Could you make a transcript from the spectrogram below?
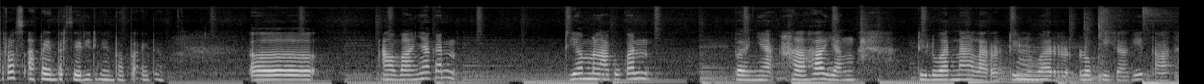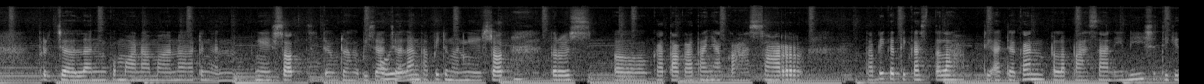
terus apa yang terjadi dengan bapak itu Eh, awalnya kan dia melakukan banyak hal-hal yang di luar nalar, di Hmm. luar logika kita berjalan ke mana-mana dengan ngesot sudah udah nggak bisa Oh, iya? jalan tapi dengan ngesot terus eh, kata-katanya kasar tapi ketika setelah diadakan pelepasan ini sedikit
